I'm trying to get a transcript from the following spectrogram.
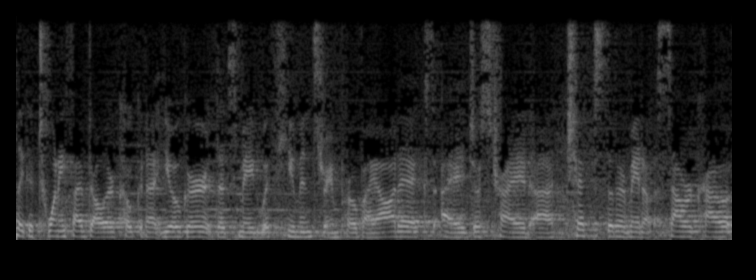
like a $25 coconut yogurt that's made with human strain probiotics. I just tried uh, chips that are made out of sauerkraut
